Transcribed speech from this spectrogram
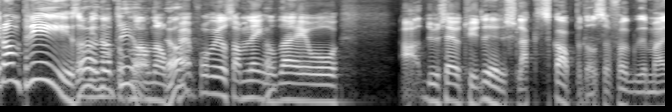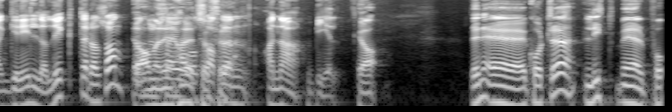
Grand Prix, som Ja, vi nettopp navnet opp. Ja. Her får vi jo sammenligne, og det er jo ja, Du ser jo tydeligere slektskapet, selvfølgelig, med grill og lykter og sånt, men, Ja, men du ser jo også at det er en annen bil. ja. Den er kortere, litt mer på,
